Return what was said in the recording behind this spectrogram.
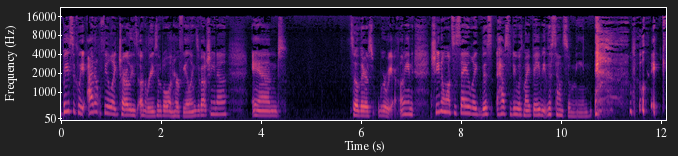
basically I don't feel like Charlie's unreasonable in her feelings about Scheana and so there's where we are. I mean, Scheana wants to say like this has to do with my baby. This sounds so mean. But like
